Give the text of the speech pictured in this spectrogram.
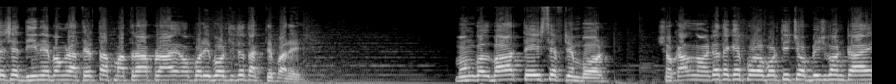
দেশে দিন এবং রাতের তাপমাত্রা প্রায় অপরিবর্তিত থাকতে পারে। মঙ্গলবার তেইশ সেপ্টেম্বর সকাল নয়টা থেকে পরবর্তী চব্বিশ ঘন্টায়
